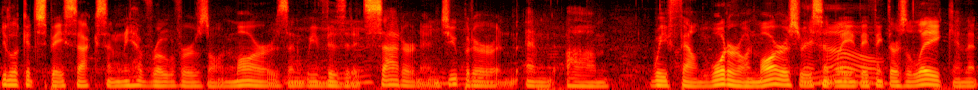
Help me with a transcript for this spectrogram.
you look at SpaceX and we have rovers on Mars and we visited Saturn and Jupiter and and um, we found water on Mars recently. They think there's a lake and that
